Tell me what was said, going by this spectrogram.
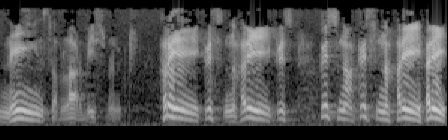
names of Lord Vishnu. Hare Krishna, Hare Krishna, Krishna, Krishna, Hare Hare,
